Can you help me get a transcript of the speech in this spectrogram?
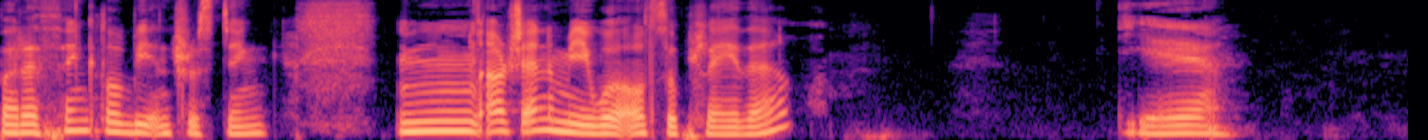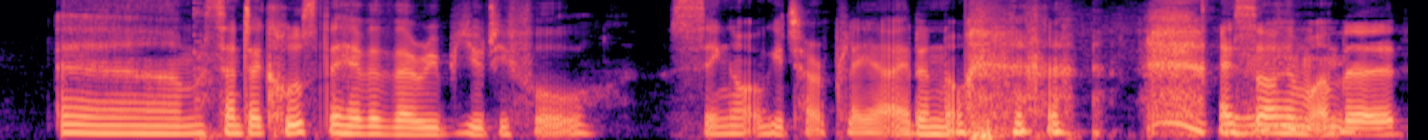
but I think it'll be interesting. Mm, Arch Enemy will also play there. yeah. Um, Santa Cruz, they have a very beautiful singer or guitar player. I don't know. I saw him on the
